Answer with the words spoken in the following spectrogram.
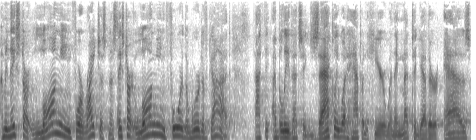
I mean, they start longing for righteousness. They start longing for the word of God. I, th- I believe that's exactly what happened here when they met together as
